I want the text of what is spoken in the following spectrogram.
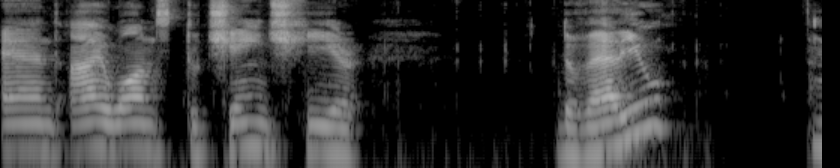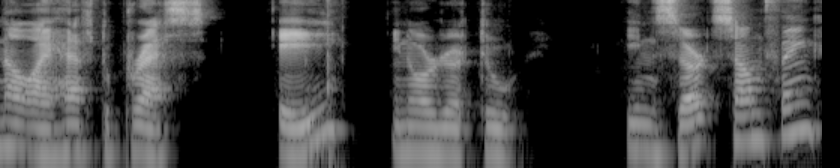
and I want to change here the value. Now I have to press A in order to insert something.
